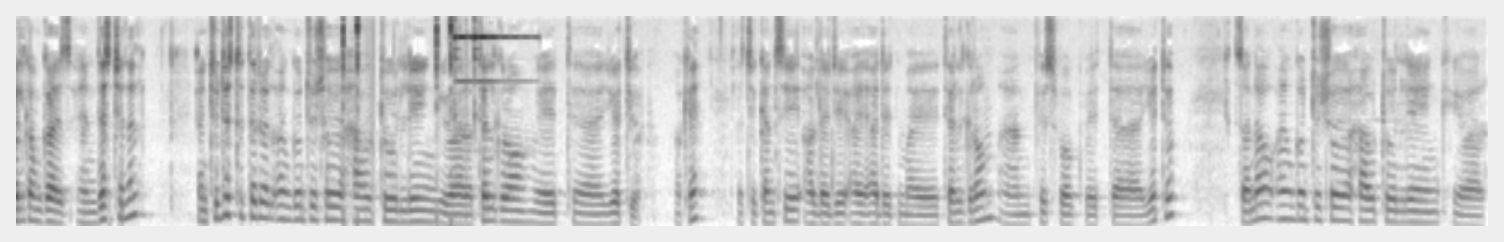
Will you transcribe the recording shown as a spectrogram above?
welcome guys in this channel. And today's tutorial i'm going to show you how to link your telegram with uh, youtube okay? As you can see already i added my telegram and facebook with uh, youtube. So now i'm going to show you how to link your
